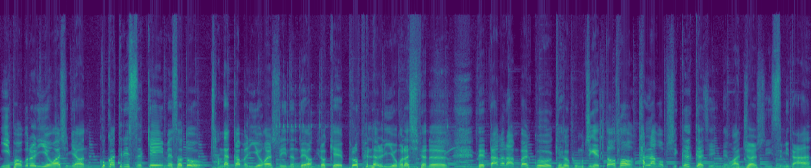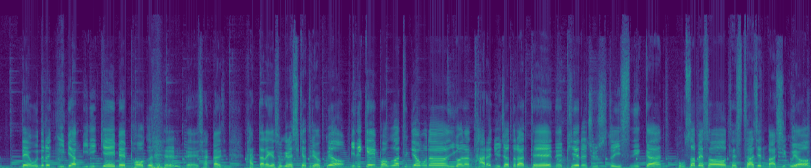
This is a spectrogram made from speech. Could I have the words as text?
이 버그를 이용하시면 코카트리스 게임에서도 장난감을 이용할 수 있는데요. 이렇게 프로펠러를 이용을 하시면은 네, 땅을 안 밟고 계속 공중에 떠서 탈락 없이 끝까지 네, 완주할 수 있습니다. 네, 오늘은 입양 미니게임의 버그를 네, 잠깐 간단하게 소개를 시켜드렸고요. 미니게임 버그 같은 경우는 이거는 다른 유저들한테 네, 피해를 줄 수도 있으니까 공섭에서 테스트하지는 마시고요.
